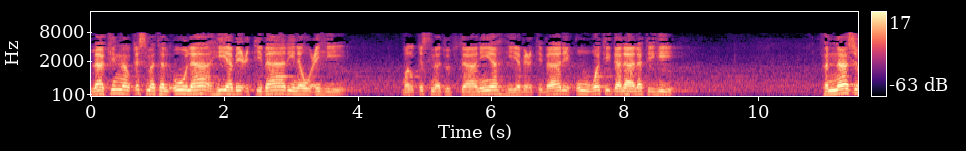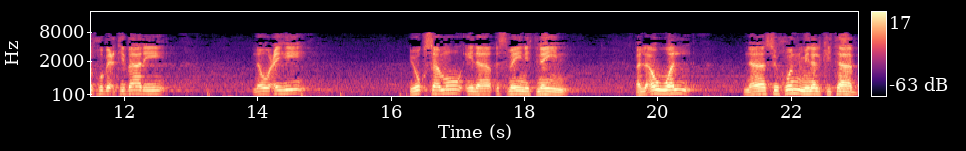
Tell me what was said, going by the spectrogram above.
لكن القسمة الأولى هي باعتبار نوعه. والقسمة الثانية هي باعتبار قوة دلالته. فالناسخ باعتبار نوعه يقسم إلى قسمين اثنين. الأول ناسخ من الكتاب.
